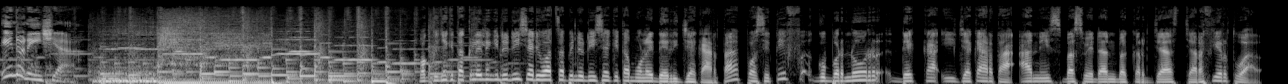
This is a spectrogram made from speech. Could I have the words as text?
Indonesia. Waktunya kita keliling Indonesia di WhatsApp Indonesia kita mulai dari Jakarta. Positif Gubernur DKI Jakarta Anies Baswedan bekerja secara virtual.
